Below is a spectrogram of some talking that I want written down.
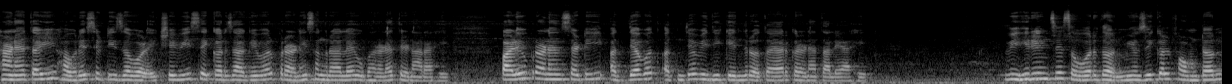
ठाण्यातही हावरे सिटीजवळ एकशे वीस एकर जागेवर प्राणी संग्रहालय उभारण्यात येणार आहे. पाळीव प्राण्यांसाठी अद्ययावत अंत्यविधी केंद्र तयार करण्यात आले आहे. विहिरींचे संवर्धन म्युझिकल फाउंटन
